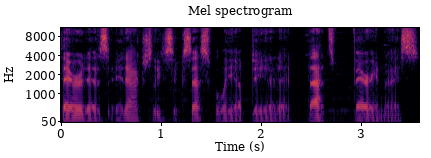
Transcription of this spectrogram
There it is. It actually successfully updated it. That's very nice.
